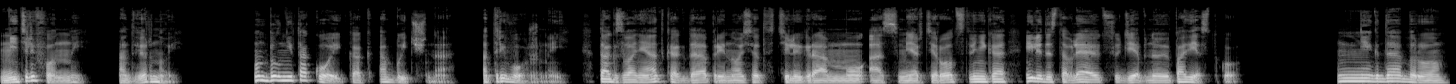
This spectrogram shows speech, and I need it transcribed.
Не телефонный, а дверной. Он был не такой, как обычно а тревожный. Так звонят, когда приносят телеграмму о смерти родственника или доставляют судебную повестку. «Не к добру»,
